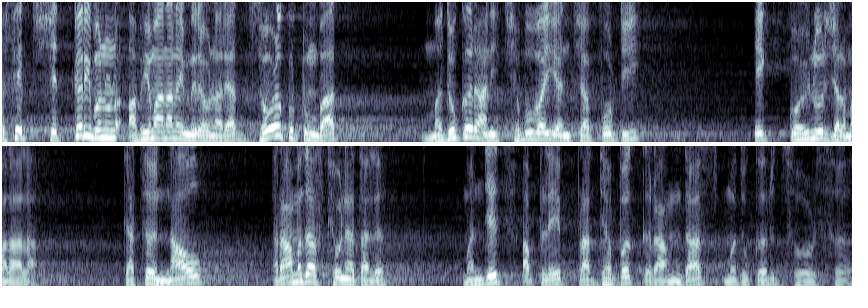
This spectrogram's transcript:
तसेच शेतकरी म्हणून अभिमानाने मिरवणाऱ्या जोळ कुटुंबात मधुकर आणि छबुबाई यांच्या पोटी एक कोहिनूर जन्माला आला. त्याचं नाव रामदास ठेवण्यात आलं. म्हणजेच आपले प्राध्यापक रामदास मधुकर झोळ सर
